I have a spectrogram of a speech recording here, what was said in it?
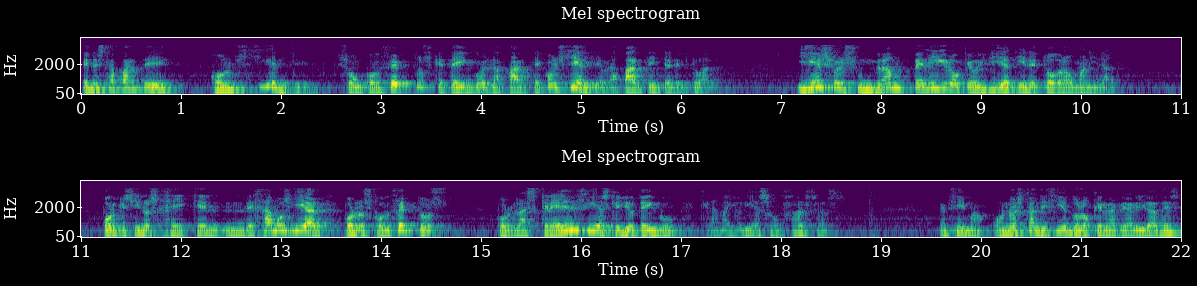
en esta parte consciente. Son conceptos que tengo en la parte consciente o la parte intelectual. Y eso es un gran peligro que hoy día tiene toda la humanidad. Porque si nos dejamos guiar por los conceptos, por las creencias que yo tengo, que la mayoría son falsas, encima, o no están diciendo lo que la realidad es,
